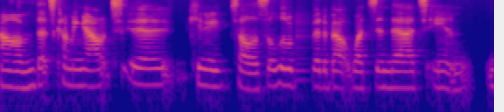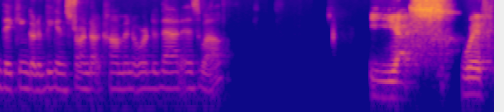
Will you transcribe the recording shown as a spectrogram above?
um, that's coming out. Uh, can you tell us a little bit about what's in that? And they can go to veganstrong.com and order that as well. Yes, with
